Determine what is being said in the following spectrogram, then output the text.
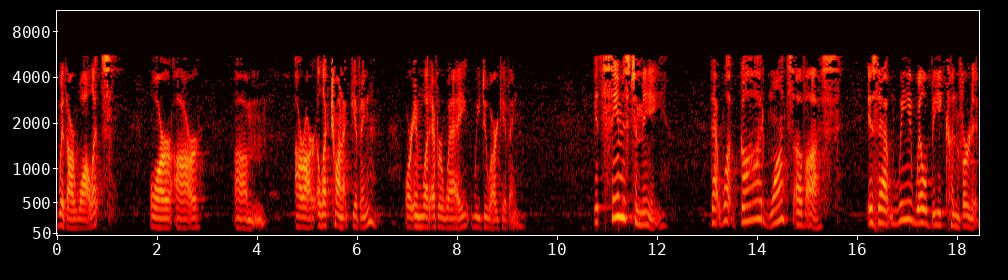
with our wallets or our um, our electronic giving or in whatever way we do our giving. It seems to me that what God wants of us is that we will be converted.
